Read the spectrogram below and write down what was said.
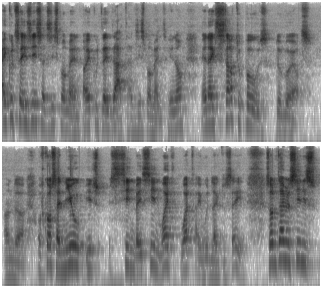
I could say this at this moment, I could say that at this moment, you know, and I start to pose the words. And uh, of course, I knew each scene by scene what what I would like to say. Sometimes a scene is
